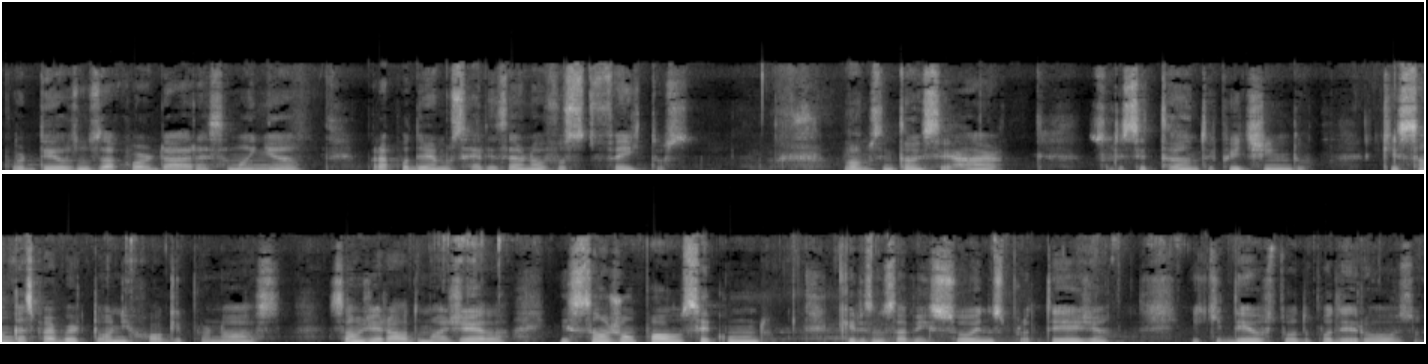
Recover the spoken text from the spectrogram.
por Deus nos acordar essa manhã para podermos realizar novos feitos. Vamos então encerrar solicitando e pedindo que São Gaspar Bertone rogue por nós, São Geraldo Magela e São João Paulo II, que eles nos abençoe, nos proteja e que Deus Todo-Poderoso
